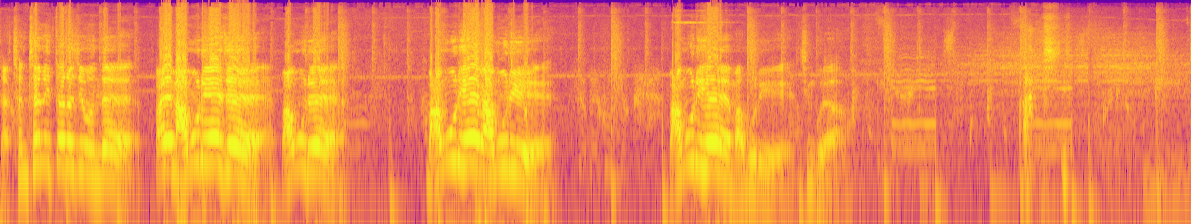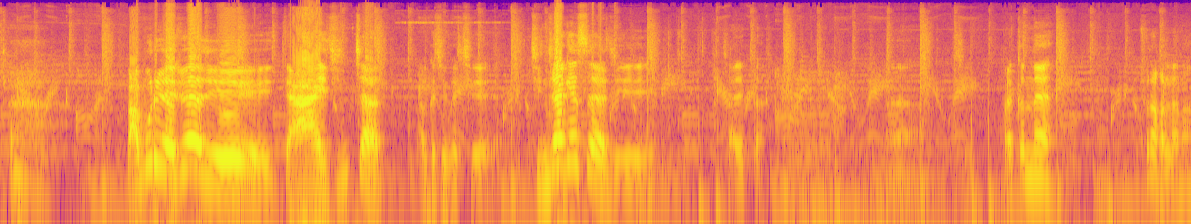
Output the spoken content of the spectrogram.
자 천천히 떨어지면 돼. 빨리 마무리해 제. 마무리해. 마무리해 마무리. 마무리해 마무리 친구야. 아씨. 마무리를 해줘야지. 아이 진짜. 아 그치 그치. 진작에 했어야지. 잘했다. 어, 그치. 빨리 끝내. 추라 갈라나?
